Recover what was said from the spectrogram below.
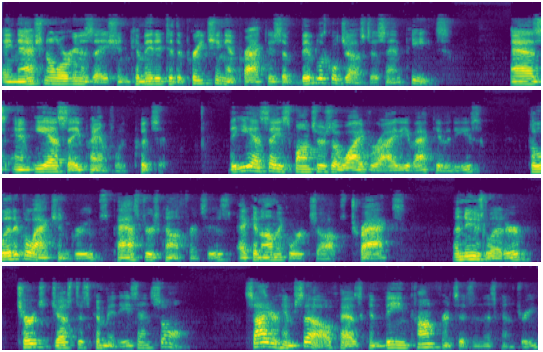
a national organization committed to the preaching and practice of biblical justice and peace. As an ESA pamphlet puts it, the ESA sponsors a wide variety of activities, political action groups, pastors' conferences, economic workshops, tracts, a newsletter, church justice committees, and so on. Sider himself has convened conferences in this country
